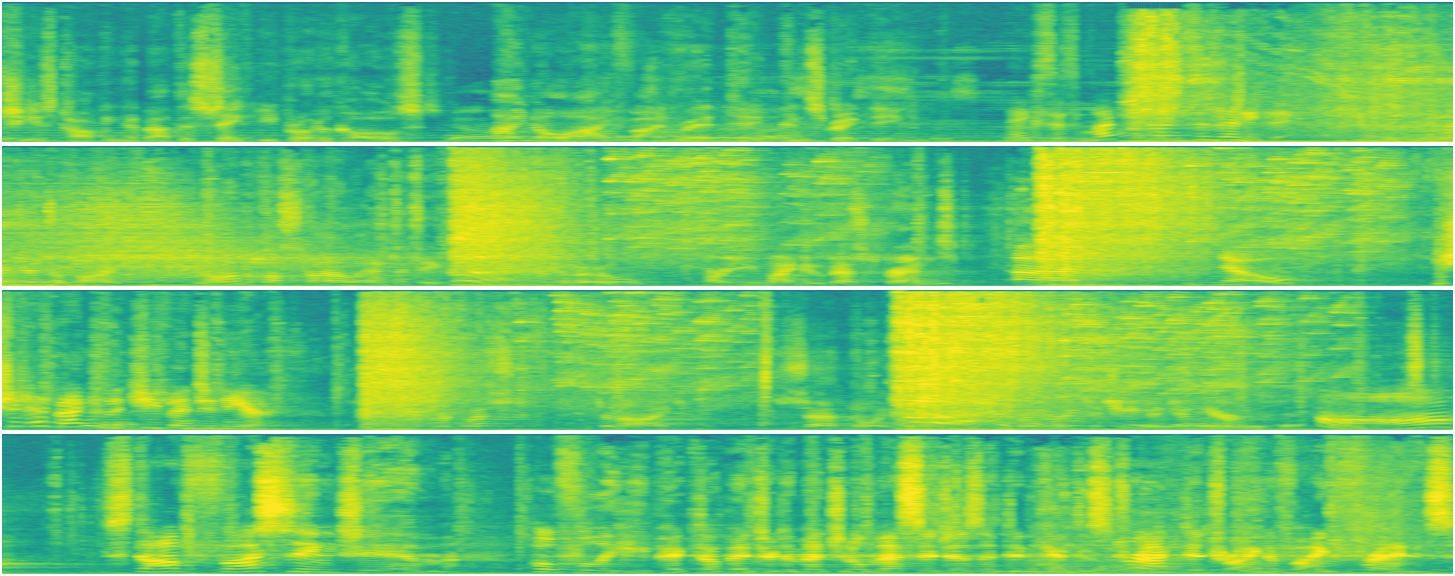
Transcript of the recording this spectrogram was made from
She's talking about the safety protocols. I know I find red tape constricting. Makes as much sense as anything. Identified non-hostile entity. Hello? Are you my new best friend? Uh, no. You should head back to the chief engineer. Request denied. Sad noise. Referring to chief engineer. Aww. Stop fussing, Jim. Hopefully he picked up interdimensional messages and didn't get distracted trying to find friends.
